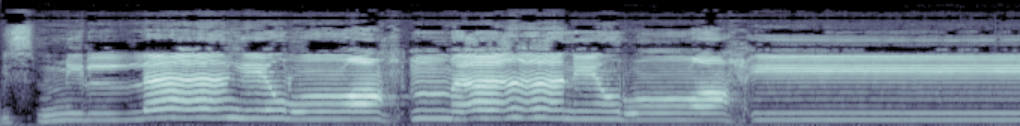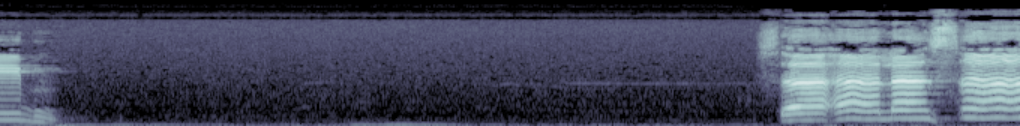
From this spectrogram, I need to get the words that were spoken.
بسم الله الرحمن الرحيم. سأل سائل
